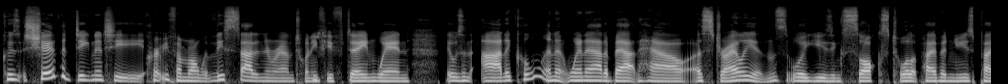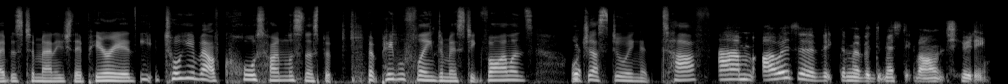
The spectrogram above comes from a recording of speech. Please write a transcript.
Because Share the Dignity, correct me if I'm wrong, but this started in around 2015 when there was an article and it went out about how Australians were using socks, toilet paper, newspapers to manage their periods. Talking about, of course, homelessness, but, but people fleeing domestic violence or just doing it tough? Um, I was a victim of a domestic violence shooting.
